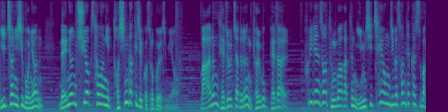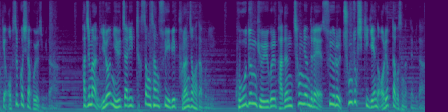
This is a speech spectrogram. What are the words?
2025년 내년 취업 상황이 더 심각해질 것으로 보여지며 많은 대졸자들은 결국 배달, 프리랜서 등과 같은 임시 채용직을 선택할 수밖에 없을 것이라 보여집니다. 하지만 이런 일자리 특성상 수입이 불안정하다 보니 고등 교육을 받은 청년들의 수요를 충족시키기엔 어렵다고 생각됩니다.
